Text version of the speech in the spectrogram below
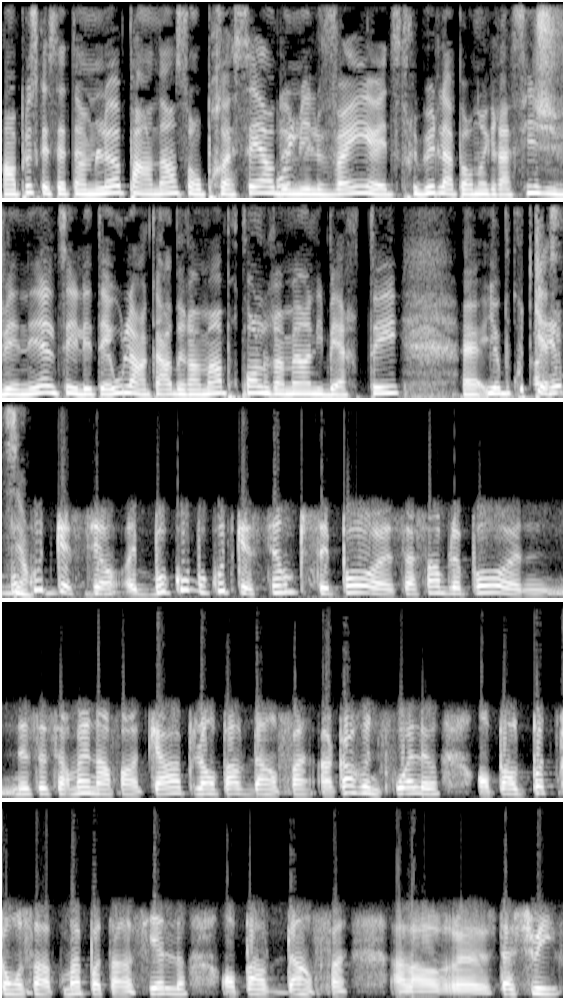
en plus que cet homme-là, pendant son procès en 2020, a distribué de la pornographie juvénile. il était où l'encadrement? Pourquoi on le remet en liberté? Il y a beaucoup de questions. Il y a beaucoup de questions. Beaucoup, beaucoup de questions. Puis c'est pas, ça semble pas nécessairement un enfant de cœur. Puis là, on parle d'enfant. Encore une fois, là, on parle pas de consentement potentiel on parle d'enfants. Alors, euh, c'est à suivre.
